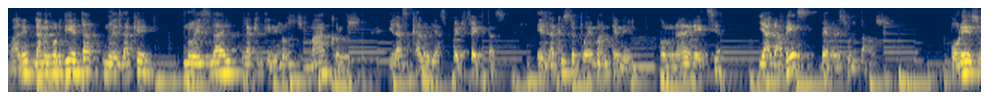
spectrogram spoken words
¿Vale? La mejor dieta no es la que, no es la, la que tiene los macros y las calorías perfectas es la que usted puede mantener con una adherencia y a la vez ver resultados. Por eso,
